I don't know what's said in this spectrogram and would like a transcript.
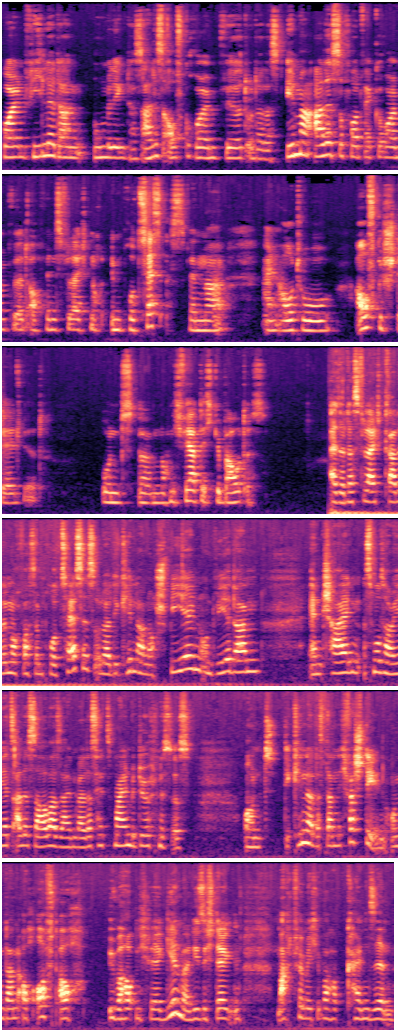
wollen viele dann unbedingt, dass alles aufgeräumt wird oder dass immer alles sofort weggeräumt wird, auch wenn es vielleicht noch im Prozess ist, wenn mal ein Auto aufgestellt wird und ähm, noch nicht fertig gebaut ist. Also, dass vielleicht gerade noch was im Prozess ist oder die Kinder noch spielen und wir dann entscheiden, es muss aber jetzt alles sauber sein, weil das jetzt mein Bedürfnis ist. Und die Kinder das dann nicht verstehen und dann auch oft auch überhaupt nicht reagieren, weil die sich denken, macht für mich überhaupt keinen Sinn.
